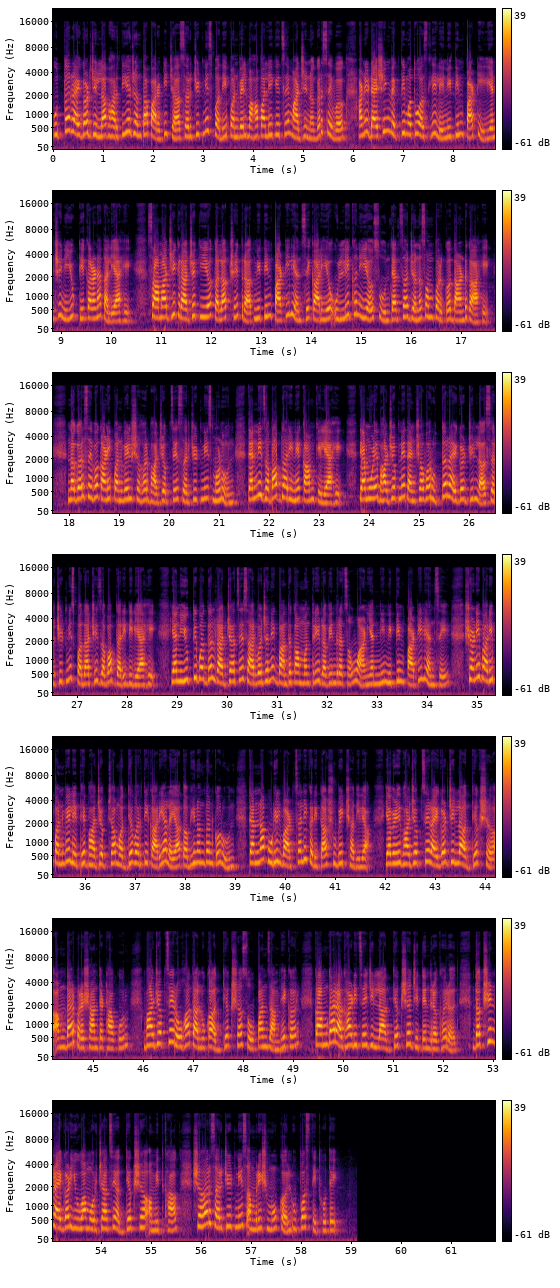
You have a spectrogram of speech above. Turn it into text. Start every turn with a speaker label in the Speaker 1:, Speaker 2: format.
Speaker 1: उत्तर रायगड जिल्हा भारतीय जनता पार्टीच्या सरचिटणीसपदी पनवेल महापालिकेचे माजी नगरसेवक आणि डॅशिंग व्यक्तिमत्व असलेले नितीन पाटील यांची नियुक्ती करण्यात आली आहे. सामाजिक राजकीय कला क्षेत्रात नितीन पाटील यांचे कार्य उल्लेखनीय असून त्यांचा जनसंपर्क दांडगा आहे. नगरसेवक आणि पनवेल शहर भाजपचे सरचिटणीस म्हणून त्यांनी जबाबदारीने काम केले आहे. त्यामुळे भाजपने त्यांच्यावर उत्तर रायगड जिल्हा सरचिटणीस पदाची जबाबदारी दिली आहे. या नियुक्तीबद्दल राज्याचे सार्वजनिक बांधकाम मंत्री रवींद्र चव्हाण यांनी नितीन पाटील यांचे शनिवारी पनवेल येथे भाजपच्या मध्यवर्ती कार्यालयात अभिनंदन करून त्यांना पुढील वाटचालीकरिता शुभेच्छा दिल्या. यावेळी भाजपचे रायगड जिल्हा अध्यक्ष आमदार प्रशांत ठाकूर भाजपचे रोहा तालुका अध्यक्ष सोपान जांभेकर कामगार आघाडीचे जिल्हा अध्यक्ष जितेंद्र घरत दक्षिण रायगड युवा मोर्चाचे अध्यक्ष अमित खाक शहर सरचिटणीस अमरीश मोकल उपस्थित होते.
